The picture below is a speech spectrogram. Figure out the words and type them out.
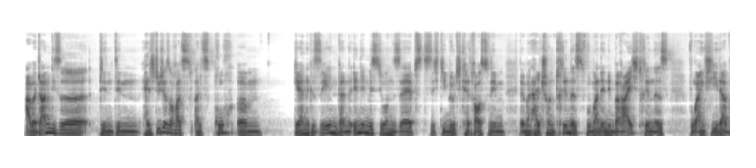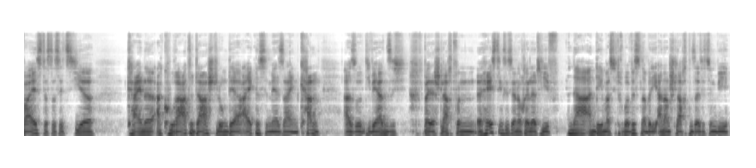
Aber dann diese, den, den hätte ich durchaus auch als, als Bruch ähm, gerne gesehen, dann in den Missionen selbst sich die Möglichkeit rauszunehmen, wenn man halt schon drin ist, wo man in dem Bereich drin ist, wo eigentlich jeder weiß, dass das jetzt hier keine akkurate Darstellung der Ereignisse mehr sein kann. Also die werden sich bei der Schlacht von Hastings ist ja noch relativ nah an dem, was sie darüber wissen, aber die anderen Schlachten, sei es jetzt irgendwie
